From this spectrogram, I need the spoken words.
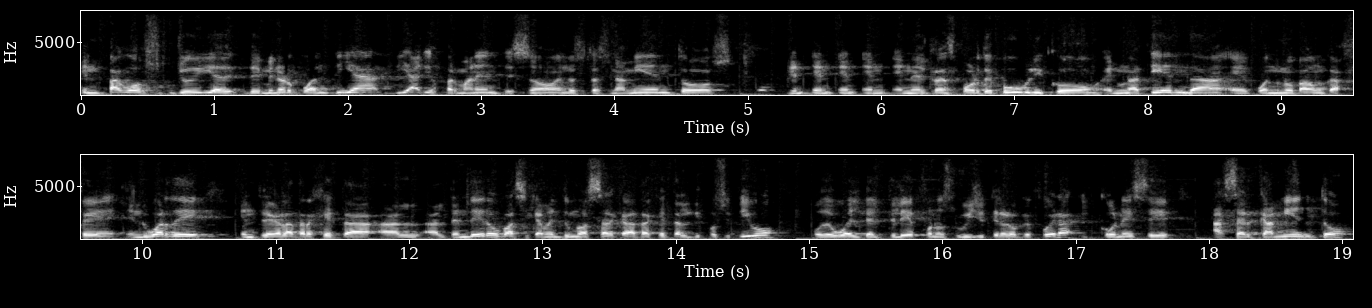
en, pagos, yo diría, de, menor cuantía, diarios permanentes, ¿no? En los estacionamientos, en, el transporte público, en una tienda, eh, cuando uno paga un café. En lugar de entregar la tarjeta al, tendero, básicamente uno acerca la tarjeta al dispositivo o de vuelta el teléfono, su billetera, lo que fuera, y con ese acercamiento,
